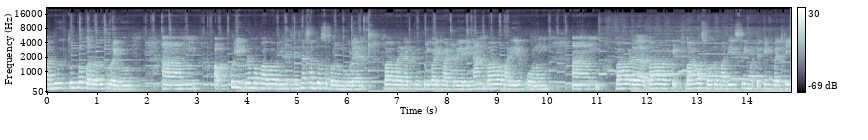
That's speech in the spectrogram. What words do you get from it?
வந்து துன்பப்படுறது குறைவு. அப்படி பிரம்ம பாபாவை நினைச்சு நான் சந்தோஷப்படுவோம் கூட. பாபா எனக்கு இப்படி வழிகாட்டுறேன் நான் பாபா மாதிரி இருக்கணும். பாபாவோட பாபா பாபா சொல்கிற மாதிரி ஸ்ரீமத்தை பின்பற்றி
